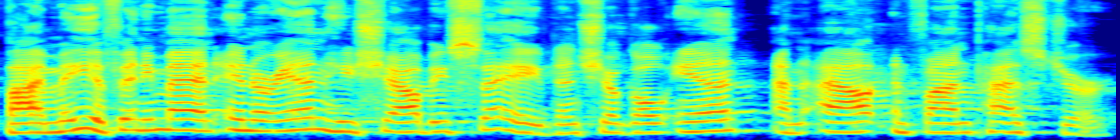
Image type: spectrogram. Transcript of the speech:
By me, if any man enter in, he shall be saved, and shall go in and out and find pasture.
